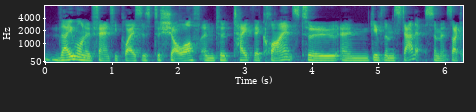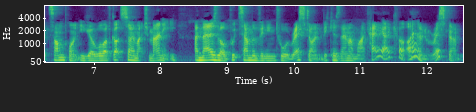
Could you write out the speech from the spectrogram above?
They wanted fancy places to show off and to take their clients to and give them status. And it's like at some point you go, well, I've got so much money, I may as well put some of it into a restaurant because then I'm like, hey, I, I own a restaurant.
